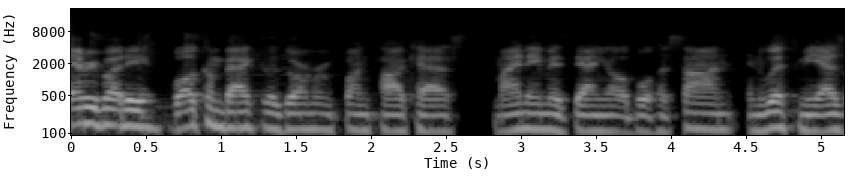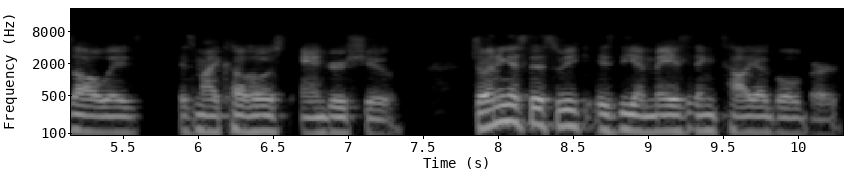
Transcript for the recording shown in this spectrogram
Hey, everybody. Welcome back to the Dorm Room Fund podcast. My name is Daniel Abul Hassan, and with me, as always, is my co host, Andrew Shu. Joining us this week is the amazing Talia Goldberg.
